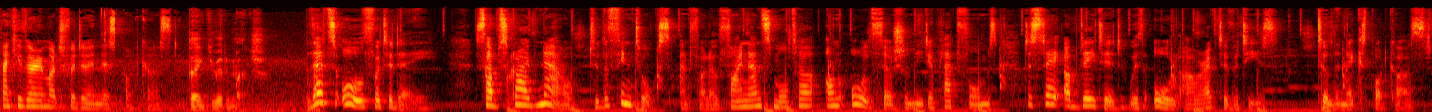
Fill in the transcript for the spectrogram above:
Thank you very much for doing this podcast. Thank you very much. That's all for today. Subscribe now to the FinTalks and follow Finance Malta on all social media platforms to stay updated with all our activities. Till the next podcast.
